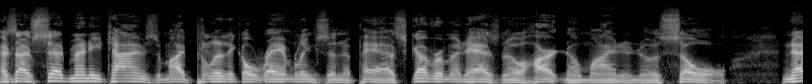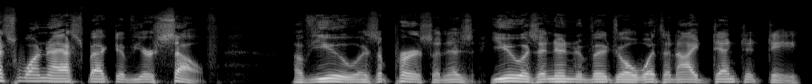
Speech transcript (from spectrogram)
As I've said many times in my political ramblings in the past, government has no heart, no mind, and no soul. And that's one aspect of yourself, of you as a person, as you as an individual with an identity,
